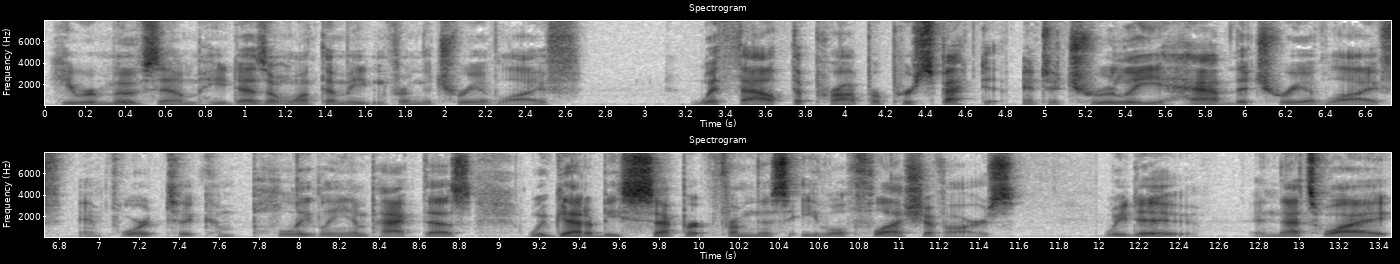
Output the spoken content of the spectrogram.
He removes them. He doesn't want them eaten from the tree of life without the proper perspective. And to truly have the tree of life and for it to completely impact us, we've got to be separate from this evil flesh of ours. We do. And that's why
